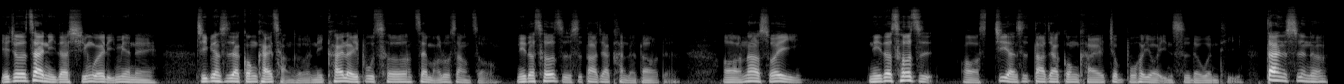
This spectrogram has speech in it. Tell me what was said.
也就是在你的行为里面呢，即便是在公开场合，你开了一部车在马路上走，你的车子是大家看得到的哦。那所以你的车子。哦，既然是大家公开，就不会有隐私的问题。但是呢，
